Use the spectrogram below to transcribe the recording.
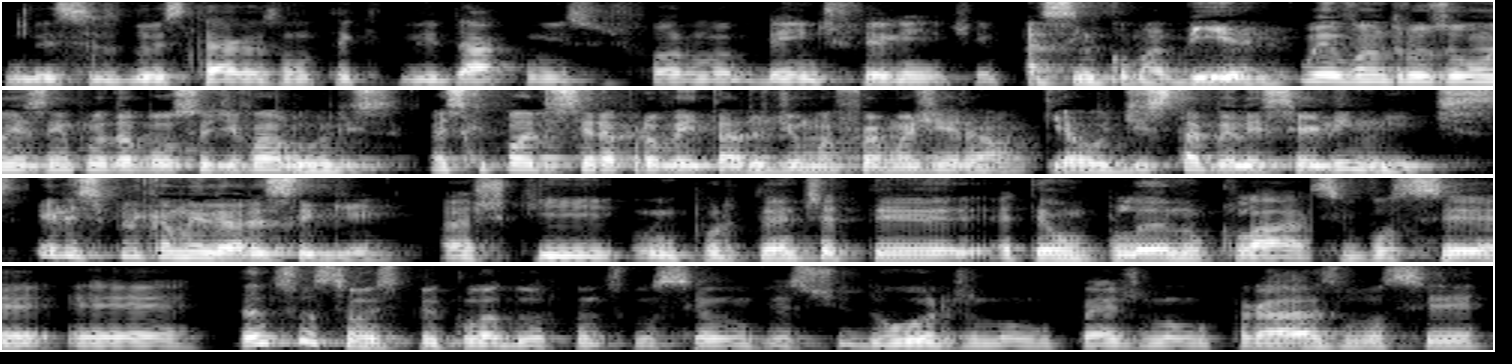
esses dois caras vão ter que lidar com isso de forma bem diferente. Assim como a Bia, o Evandro usou um exemplo da Bolsa de Valores, mas que pode ser aproveitado de uma forma geral, que é o de estabelecer limites. Ele explica melhor a seguir. Acho que o importante é ter, é ter um plano claro. Se você é, tanto se você é um especulador quanto se você é um investidor de longo pé, de longo prazo, você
